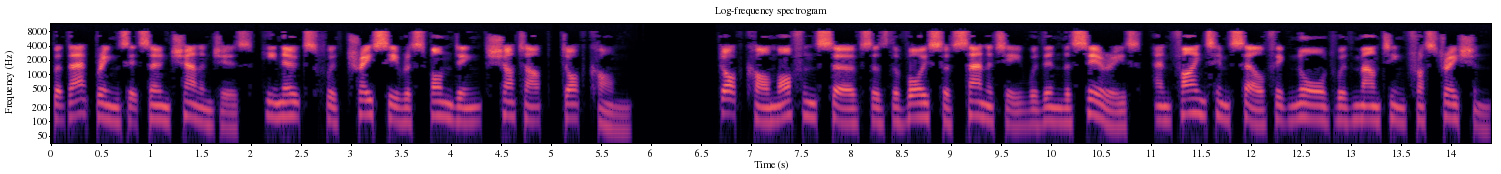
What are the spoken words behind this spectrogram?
but that brings its own challenges, he notes, with Tracy responding, shut up. Com. Com often serves as the voice of sanity within the series, and finds himself ignored with mounting frustration.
